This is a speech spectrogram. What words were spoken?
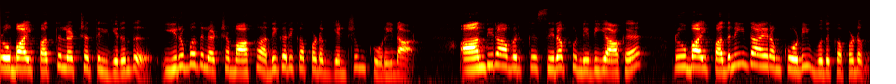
ரூபாய் பத்து லட்சத்தில் இருந்து இருபது லட்சமாக அதிகரிக்கப்படும் என்றும் கூறினார். ஆந்திராவிற்கு சிறப்பு நிதியாக ரூபாய் பதினைந்தாயிரம் கோடி ஒதுக்கப்படும்.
